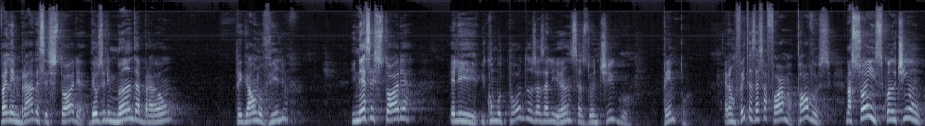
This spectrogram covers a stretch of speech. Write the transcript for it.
vai lembrar dessa história? Deus ele manda Abraão pegar um novilho, e nessa história ele, e como todas as alianças do antigo tempo, eram feitas dessa forma. Povos, nações, quando tinham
